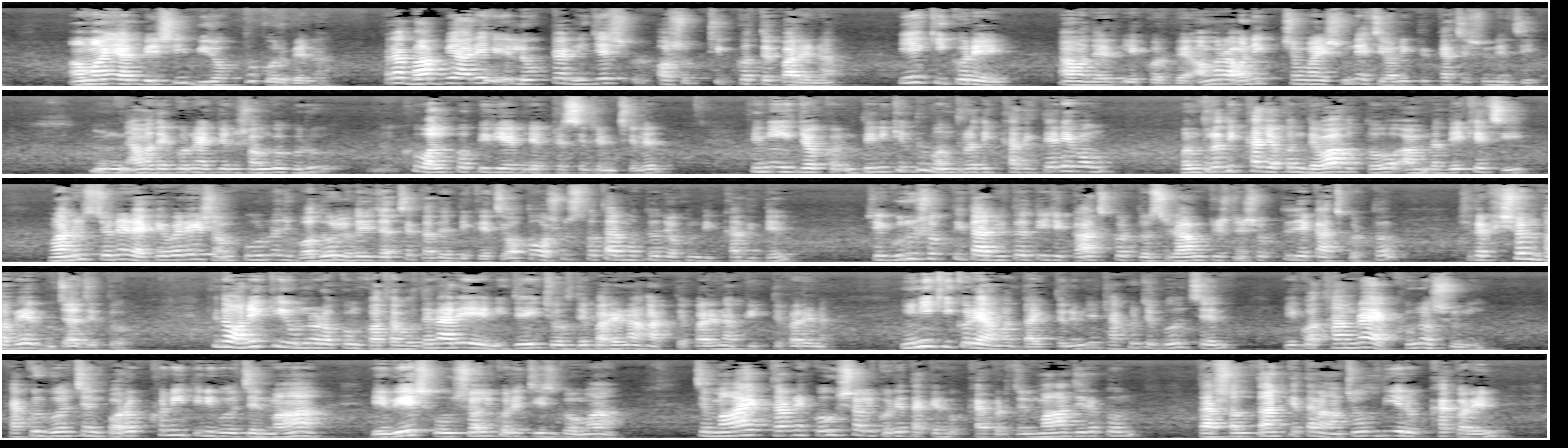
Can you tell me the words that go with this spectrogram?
আমায় আর বেশি বিরক্ত করবে না। তারা ভাববে, আরে, এ লোকটা নিজের অসুখ ঠিক করতে পারে না। এ কি করে আমাদের ইয়ে করবে? আমরা অনেক সময় শুনেছি, অনেকের কাছে শুনেছি। আমাদের কোনো একজন সঙ্গগুরু, খুব অল্প পিরিয়ডের প্রেসিডেন্ট ছিলেন। তিনি যখন, তিনি কিন্তু মন্ত্র দীক্ষা দিতেন এবং মন্ত্র দীক্ষা যখন দেওয়া হতো, আমরা দেখেছি মানুষজনের একেবারে সম্পূর্ণ বদল হয়ে যাচ্ছে তাদের দেখেছি অত অসুস্থতার মধ্যে যখন দীক্ষা দিতেন সেই গুরু শক্তি তার ভিতর দিয়ে যে কাজ করতো, শ্রীরামকৃষ্ণের শক্তি যে কাজ করত, সেটা ভীষণভাবে বোঝা যেত। কিন্তু অনেকেই অন্যরকম কথা বলতেন, আরে, নিজেই চলতে পারে না, হাঁটতে পারে না, ফিরতে পারে না। ইনি কি করে আমার দায়িত্ব নেবেন? যে ঠাকুর যে বলছেন এই কথা আমরা এখনও শুনি। ঠাকুর বলছেন, পরক্ষণেই তিনি বলছেন, মা, এ বেশ কৌশল করেছিস গো, মা। যে মা এক ধরনের কৌশল করে তাকে রক্ষা করেছেন। মা যেরকম তার সন্তানকে তার আঁচল দিয়ে রক্ষা করেন,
